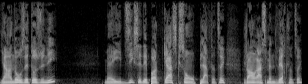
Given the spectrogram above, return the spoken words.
Il y en a aux États-Unis, mais il dit que c'est des podcasts qui sont plates, tu sais, genre à la semaine verte, là, tu sais.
